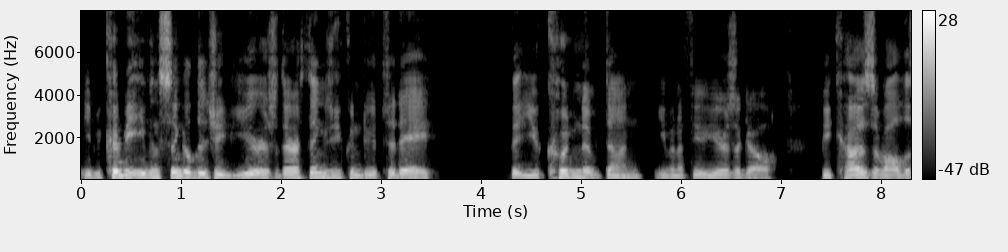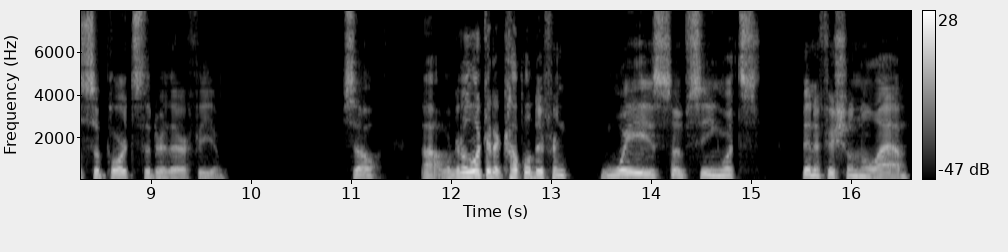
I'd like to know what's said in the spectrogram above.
It could be even single digit years. There are things you can do today that you couldn't have done even a few years ago because of all the supports that are there for you. So uh, we're going to look at a couple different ways of seeing what's beneficial in the lab.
